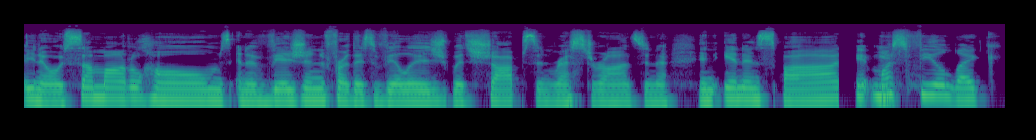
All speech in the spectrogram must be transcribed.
you know, some model homes and a vision for this village with shops and restaurants and a, an inn and spa. it must feel like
